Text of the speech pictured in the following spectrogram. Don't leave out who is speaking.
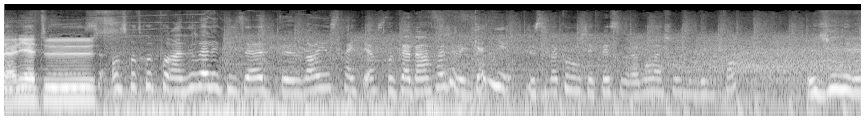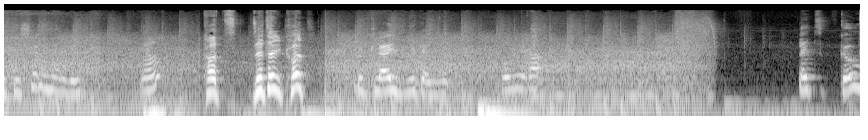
Speaker 1: Salut à tous
Speaker 2: On se retrouve pour un nouvel épisode de Mario Strikers. Donc la dernière fois j'avais gagné. Je sais pas comment j'ai fait, c'est vraiment la chance du débutant. Et June il était cher énervé. Hein
Speaker 1: Cut Zettel, cut
Speaker 2: Donc là il veut gagner. On verra. Let's go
